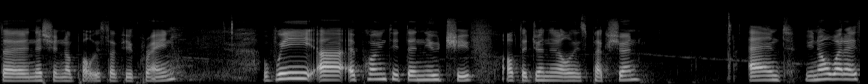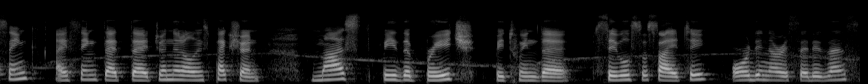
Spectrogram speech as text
the National Police of Ukraine. We uh, appointed a new chief of the General Inspection. And you know what I think? I think that the General Inspection must be the bridge between the civil society ordinary citizens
